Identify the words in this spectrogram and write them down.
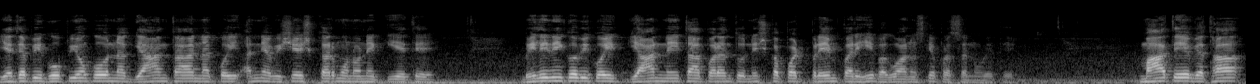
यद्यपि गोपियों को न ज्ञान था, न कोई अन्य विशेष कर्म उन्होंने किए थे। भिलिनी को भी कोई ज्ञान नहीं था, परंतु निष्कपट प्रेम पर ही भगवान उसके प्रसन्न हुए थे। माते व्यथा,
